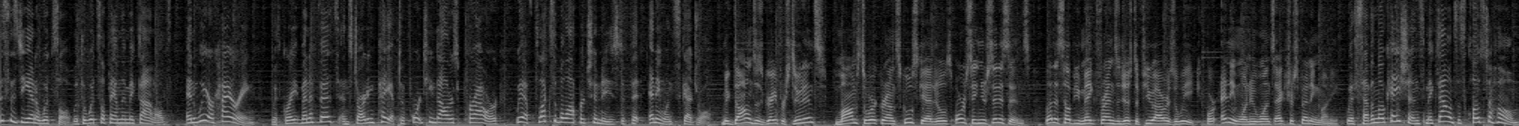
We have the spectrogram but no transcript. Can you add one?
This is Deanna Witzel with the Witzel Family McDonald's, and we are hiring. With great benefits and starting pay up to $14 per hour, we have flexible opportunities to fit anyone's schedule. McDonald's is great for students, moms to work around school schedules, or senior citizens. Let us help you make friends in just a few hours a week, or anyone who wants extra spending money. With seven locations, McDonald's is close to home,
